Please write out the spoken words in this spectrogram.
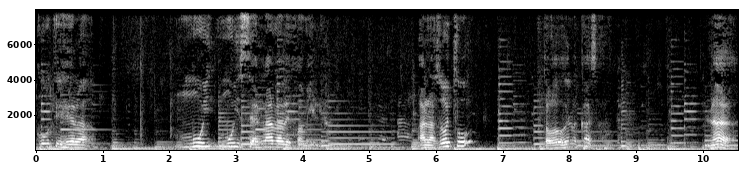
como te dijera, muy, muy cerrada de familia. A las 8, todos en la casa. Nada.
